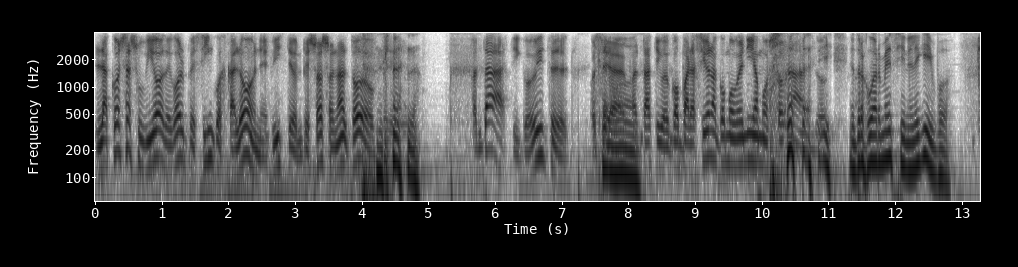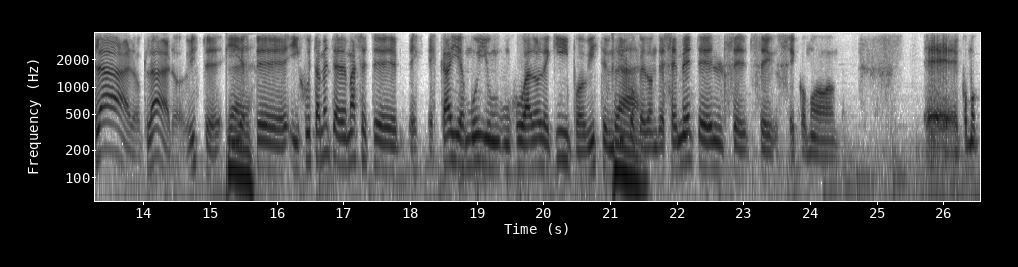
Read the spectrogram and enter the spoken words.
la cosa subió de golpe cinco escalones, ¿viste? Empezó a sonar todo. claro. fantástico, ¿viste? O sea, fantástico en comparación a cómo veníamos sonando. entró a jugar Messi en el equipo. Claro, claro, ¿viste? Y este y justamente además este Sky es muy un, jugador de equipo, ¿viste? Un tipo que donde se mete él se se, como eh, como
